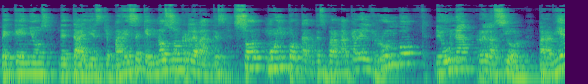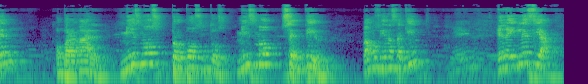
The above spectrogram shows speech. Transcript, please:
pequeños detalles que parece que no son relevantes, son muy importantes para marcar el rumbo de una relación, para bien o para mal, mismos propósitos, mismo sentir. ¿Vamos bien hasta aquí? En la iglesia,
